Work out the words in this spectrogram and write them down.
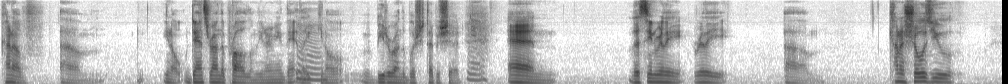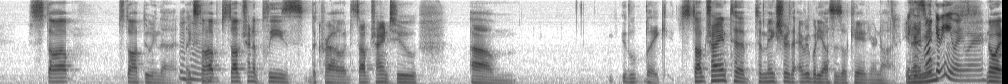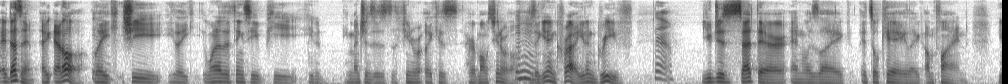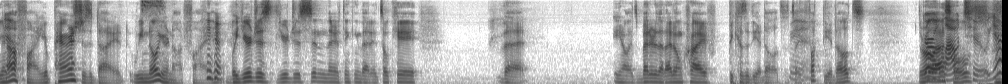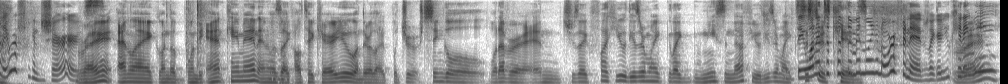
kind of um you know dance around the problem you know what i mean they, like you Mhm. know beat around the bush type of shit Yeah. and the scene really really um, kind of shows you stop stop doing that like Mhm. stop stop trying to please the crowd stop trying to um it- like stop trying to to make sure that everybody else is okay and you're not you because know it's I mean? not getting you anywhere. No, it, it doesn't a- at all. Yeah. Like she, he- like one of the things he he he he mentions is the funeral, like his her mom's funeral. Mm-hmm. He's like, you didn't cry, you didn't grieve, Yeah. you just sat there and was like, it's okay, like I'm fine. You're Yeah. not fine. Your parents just died. We know you're not fine, but you're just you're just sitting there thinking that it's okay. That you know it's better that I don't cry because of the adults. It's like fuck the adults. They're, They're all allowed assholes. to. Yeah, they were fucking jerks. Right, and like when the when the aunt came in and it was Mm-hmm. like, "I'll take care of you," and they're like, "But you're single, whatever," and she's like, "Fuck you! These are my like niece and nephew. These are my They wanted to put them in like an orphanage. Like, are you kidding me?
